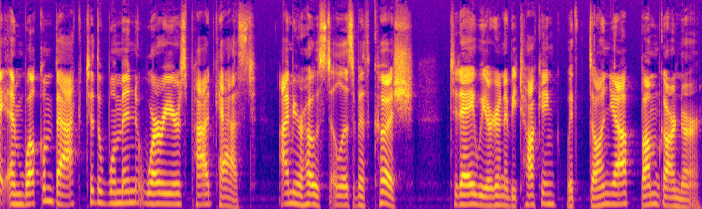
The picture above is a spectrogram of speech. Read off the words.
Hi, and welcome back to the Woman Worriers podcast. I'm your host, Elizabeth Cush. Today we are going to be talking with Donya Bumgarner.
